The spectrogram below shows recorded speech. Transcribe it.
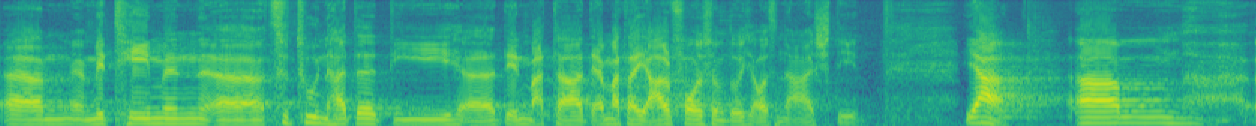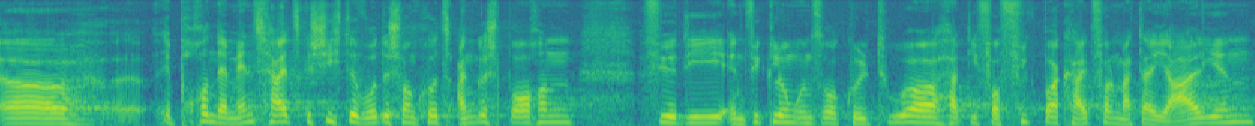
ähm, mit Themen äh, zu tun hatte, die äh, den Mata, der Materialforschung durchaus nahestehen. Ja, ähm, äh, Epochen der Menschheitsgeschichte wurde schon kurz angesprochen. Für die Entwicklung unserer Kultur hat die Verfügbarkeit von Materialien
